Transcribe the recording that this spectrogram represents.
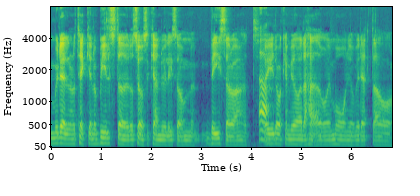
modellen och tecken och bildstöd och så, så kan du liksom visa då att ja. idag kan vi göra det här och imorgon gör vi detta. Och...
